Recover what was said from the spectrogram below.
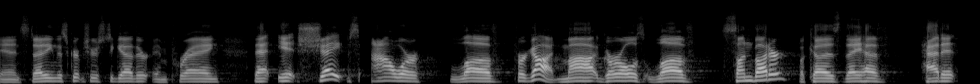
and studying the scriptures together and praying, that it shapes our love for God. My girls love sun butter because they have had it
